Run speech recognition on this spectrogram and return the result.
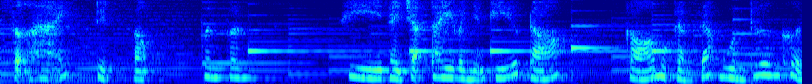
sợ hãi, tuyệt vọng, vân vân. Khi thầy chạm tay vào những ký ức đó, có một cảm giác buồn thương khởi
